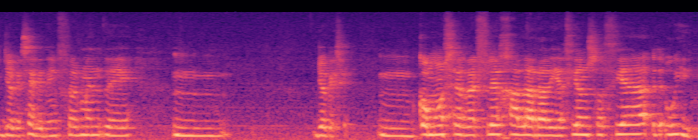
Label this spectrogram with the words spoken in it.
yo que sé, que te informen de, mm, yo que sé, cómo se refleja la radiación social, uy,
